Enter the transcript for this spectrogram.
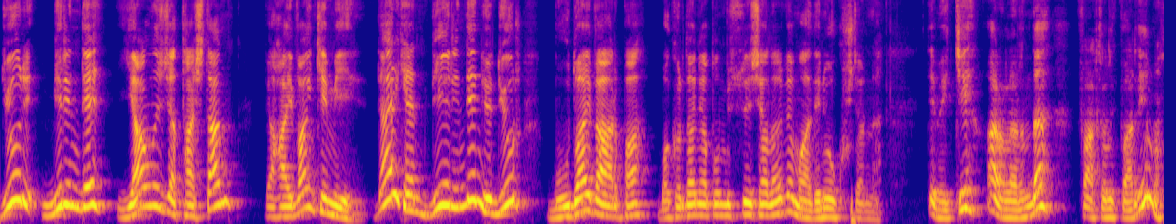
Diyor birinde yalnızca taştan ve hayvan kemiği derken diğerinde ne diyor? Buğday ve arpa, bakırdan yapılmış süs eşyaları ve madeni okuşlarına. Demek ki aralarında farklılık var değil mi?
